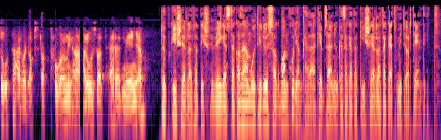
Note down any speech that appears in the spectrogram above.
szótár vagy absztrakt fogalmi hálózat eredménye. Több kísérletet is végeztek az elmúlt időszakban. Hogyan kell elképzelnünk ezeket a kísérleteket? Mi történt itt?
